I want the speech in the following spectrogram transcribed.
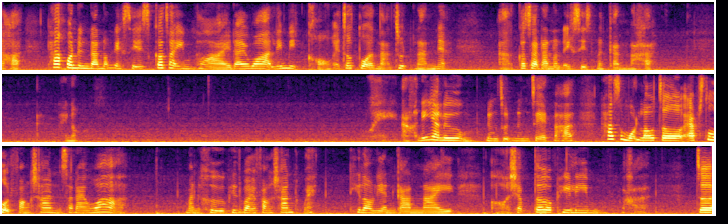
นะคะ ถ้าคนหนึ่ง does not exist ก็จะ imply ได้ว่าลิมิตของไอ้เจ้าตัวณจุดนั้นเนี่ยอะก็จะ does not exist เหมือนกันนะคะไหนเนาะ โอันนี้อย่าลืม 1.17 นะคะ ถ้าสมมติเราเจอ absolute function แสดงว่ามันคือ piecewise function ถูกไหมที่เราเรียนกันในเอ่อ chapter prelim นะคะ เจอ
